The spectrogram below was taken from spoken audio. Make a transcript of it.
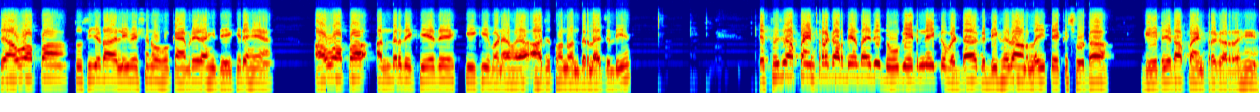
ਤੇ ਆਓ ਆਪਾਂ, ਤੁਸੀਂ ਜਿਹੜਾ ਐਲੀਵੇਸ਼ਨ ਉਹ ਕੈਮਰੇ ਰਾਹੀਂ ਦੇਖ ਹੀ ਰਹੇ ਆ ਆਓ ਆਪਾਂ ਅੰਦਰ ਦੇਖੀਏ ਇਹਦੇ ਕੀ ਕੀ ਬਣਿਆ ਹੋਇਆ। ਅੱਜ ਤੁਹਾਨੂੰ ਅੰਦਰ ਲੈ ਚੱਲੀਏ। ਇੱਥੋਂ ਜੇ ਆਪਾਂ ਐਂਟਰ ਕਰਦੇ ਹਾਂ ਤਾਂ ਇਹਦੇ ਦੋ ਗੇਟ ਨੇ, ਇੱਕ ਵੱਡਾ ਗੱਡੀ ਖੜਾਉਣ ਲਈ ਤੇ ਇੱਕ ਛੋਟਾ ਗੇਟ ਜਿਹੜਾ ਆਪਾਂ ਐਂਟਰ ਕਰ ਰਹੇ ਹਾਂ।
